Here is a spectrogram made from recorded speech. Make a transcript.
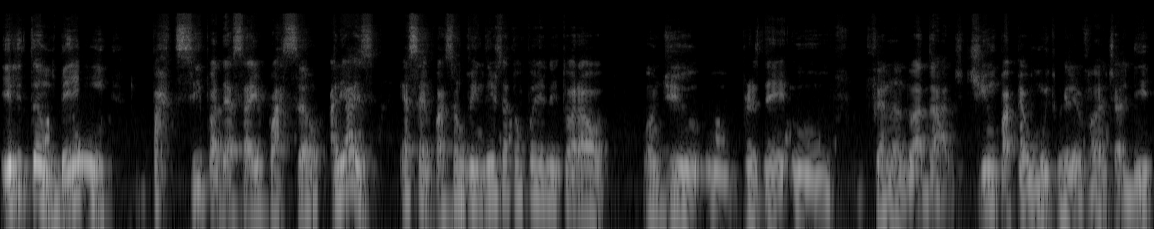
Ele também participa dessa equação. Aliás, essa equação vem desde a campanha eleitoral, onde o, presidente, o Fernando Haddad tinha um papel muito relevante ali,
